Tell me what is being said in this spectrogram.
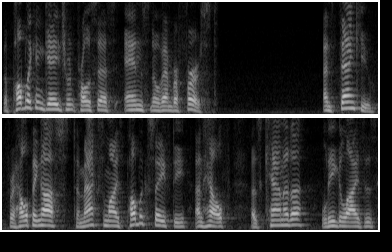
the public engagement process ends November 1st. And thank you for helping us to maximize public safety and health as Canada legalizes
